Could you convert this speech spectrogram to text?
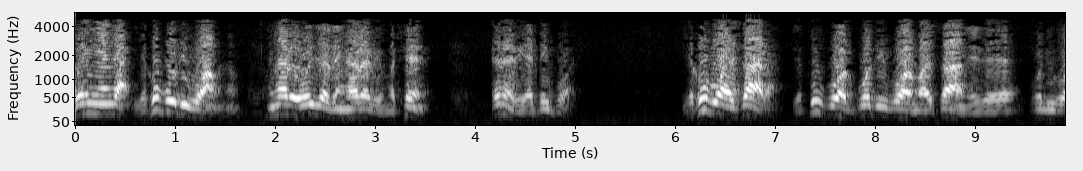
ဝိညာဉ်ကယခုပုတိဘဝမှာနော်ခင်ဗျားတို့ဝိဇ္ဇာသင်္ခါရတွေမထည့်နဲ့အဲ့ဒါတွေကတိတ်ဘဝယခုဘဝစတာယခုဘဝပုတိဘဝမှာစနေတယ်ပုတိဘဝ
